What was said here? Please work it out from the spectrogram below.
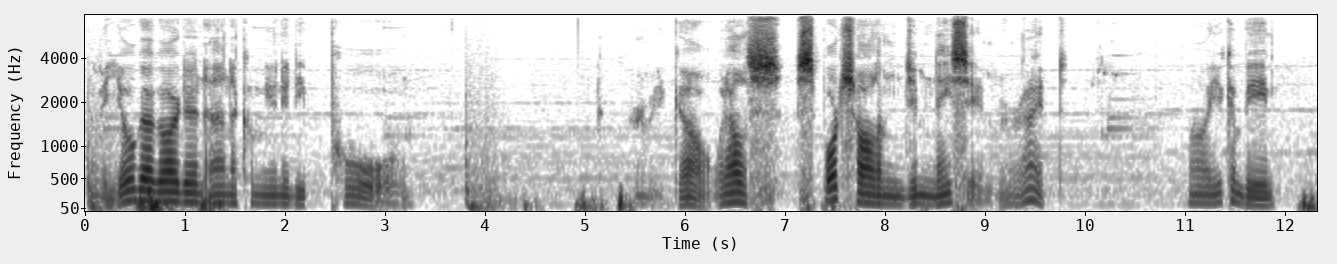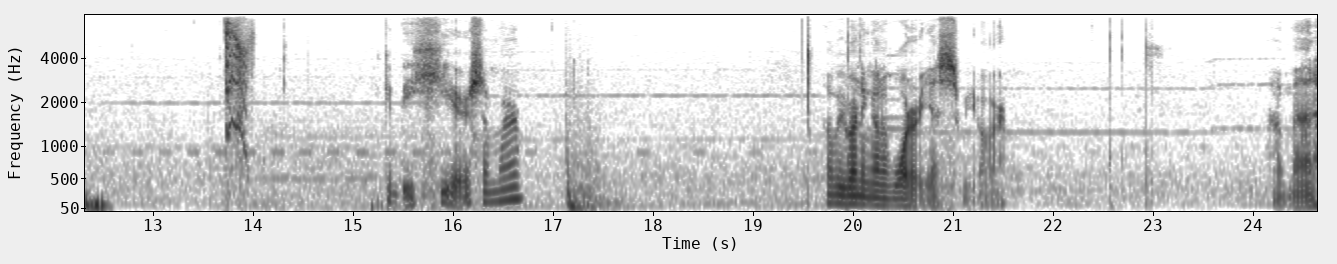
Have a yoga garden and a community pool. There we go. What else? Sports hall and gymnasium. Alright. Oh, you can be You can be here somewhere. Are we running out of water? Yes, we are. Oh man.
